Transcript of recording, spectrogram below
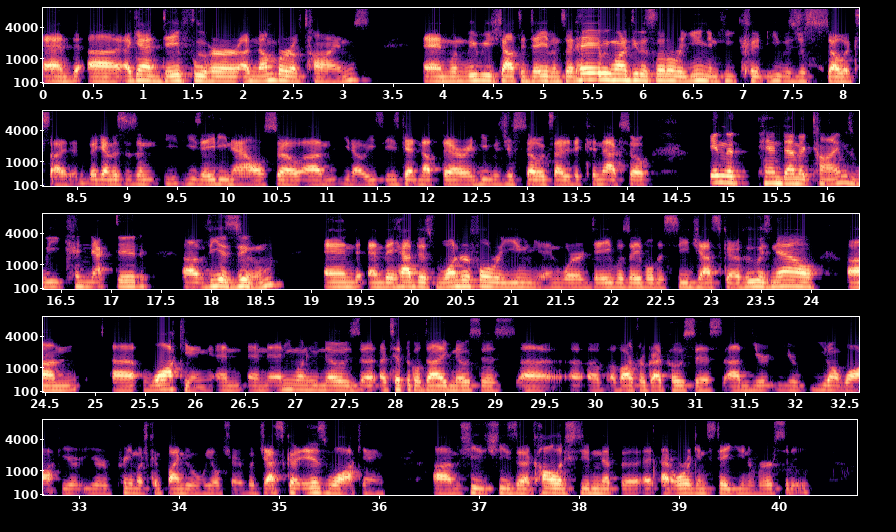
And uh, again, Dave flew her a number of times. And when we reached out to Dave and said, "Hey, we want to do this little reunion," he could. He was just so excited. Again, this isn't. He's 80 now, so um, you know he's he's getting up there, and he was just so excited to connect. So, in the pandemic times, we connected uh, via Zoom, and and they had this wonderful reunion where Dave was able to see Jessica, who is now um, uh, walking, and and anyone who knows a, a typical diagnosis uh, of, of arthrogryposis, um, you're you're you don't walk. You're you're pretty much confined to a wheelchair. But Jessica is walking. Um, she she's a college student at the at Oregon State University,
